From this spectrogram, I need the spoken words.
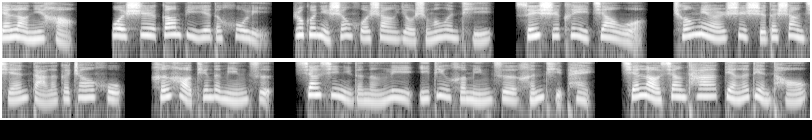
钱老你好，我是刚毕业的护理，如果你生活上有什么问题，随时可以叫我。程敏儿适时的上前打了个招呼，很好听的名字，相信你的能力一定和名字很匹配。钱老向他点了点头，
